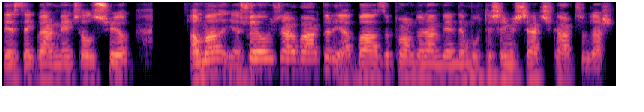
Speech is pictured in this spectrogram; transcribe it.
Destek vermeye çalışıyor. Ama ya şöyle oyuncular vardır ya bazı form dönemlerinde muhteşem işler çıkartırlar.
